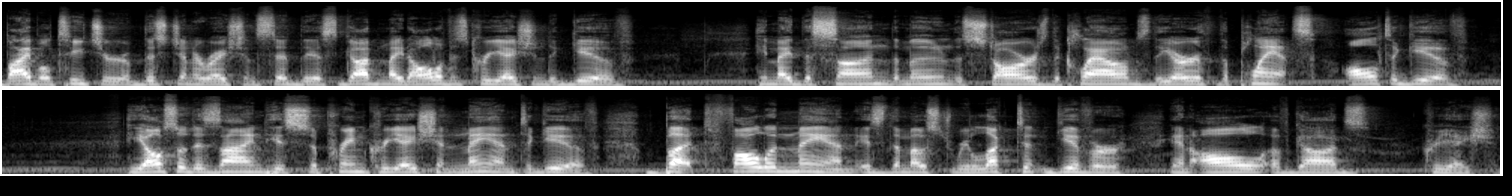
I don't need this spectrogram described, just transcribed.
bible teacher of this generation said this god made all of his creation to give he made the sun the moon the stars the clouds the earth the plants all to give he also designed his supreme creation, man, to give. But fallen man is the most reluctant giver in all of God's creation.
